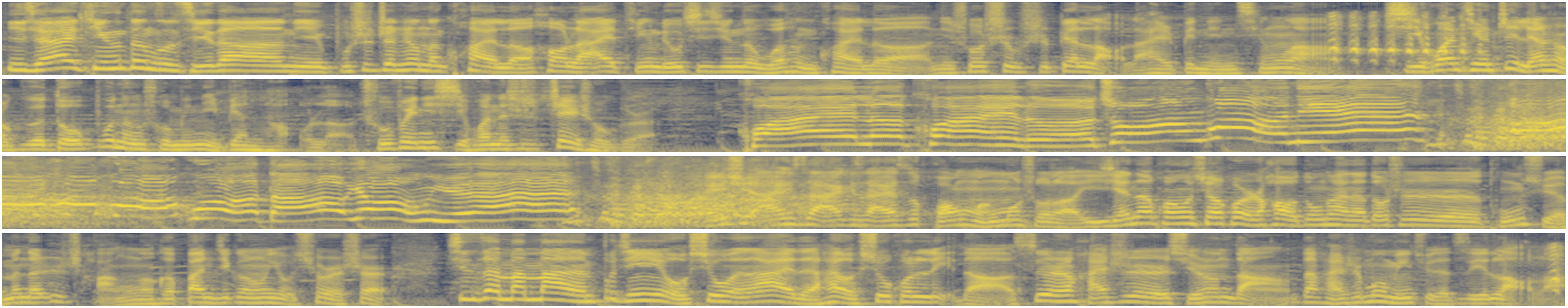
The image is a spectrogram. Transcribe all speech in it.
以前爱听邓紫棋的你不是真正的快乐，后来爱听刘惜君的我很快乐，你说是不是变老了还是变年轻了？喜欢听这两首歌都不能说明你变老了，除非你喜欢的是这首歌，快乐快乐中 H X X S 黄萌萌说了，以前的朋友圈或者好友动态呢，都是同学们的日常啊和班级各种有趣的事儿。现在慢慢不仅有秀恩爱的，还有秀婚礼的。虽然还是学生党，但还是莫名觉得自己老了。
